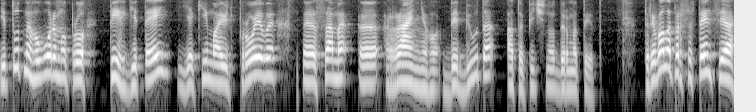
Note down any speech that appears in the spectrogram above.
І тут ми говоримо про тих дітей, які мають прояви е, саме раннього дебюта атопічного дерматиту. Тривала персистенція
